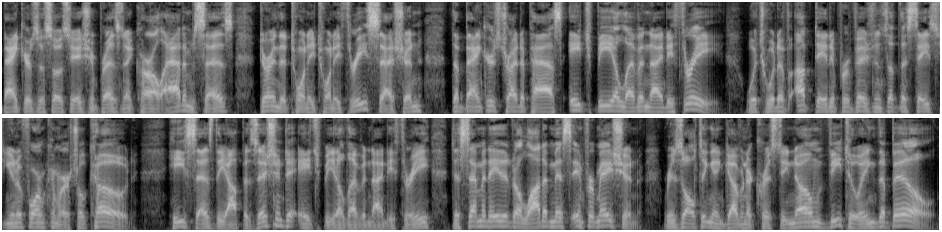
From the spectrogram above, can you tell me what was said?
Bankers Association President Carl Adams says during the 2023 session, the bankers tried to pass HB 1193, which would have updated provisions of the state's Uniform Commercial Code. He says the opposition to HB 1193 disseminated a lot of misinformation, resulting in Governor Kristi Noem vetoing the bill.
